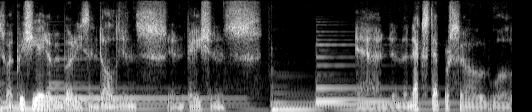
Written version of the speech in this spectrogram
So I appreciate everybody's indulgence and patience. And in the next episode, we'll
